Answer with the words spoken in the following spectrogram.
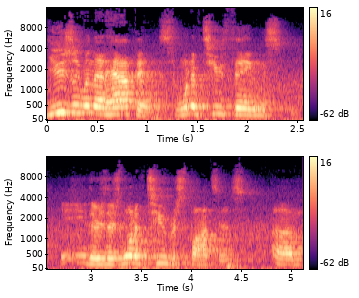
Usually, when that happens, one of two things, there's, there's one of two responses. Um,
